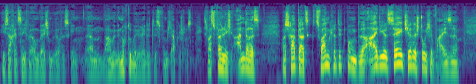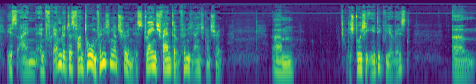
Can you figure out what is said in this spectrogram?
ich sage jetzt nicht, um welchen Begriff es ging. Ähm, da haben wir genug drüber geredet, ist für mich abgeschlossen. Ist was völlig anderes. Was schreibt er als zweiten Kritikpunkt? The Ideal Sage, ja, der sturche Weise, ist ein entfremdetes Phantom. Finde ich ihn ganz schön. Ist Strange Phantom, finde ich eigentlich ganz schön. Ähm, die sturche Ethik, wie ihr wisst, ähm,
